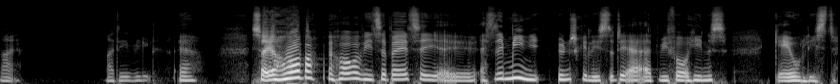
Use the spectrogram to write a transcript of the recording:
nej. Nej, det er vildt. Ja. Så jeg håber, jeg håber, vi er tilbage til, øh, altså det er min ønskeliste, det er, at vi får hendes gaveliste.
